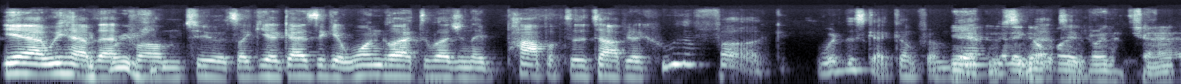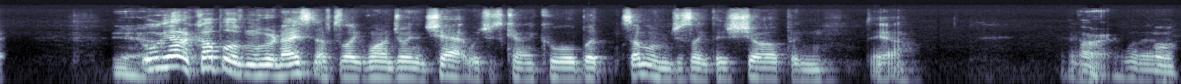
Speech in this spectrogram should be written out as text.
Yeah, we have Like, that problem too. It's like, yeah, guys, they get one Galactic Legend, they pop up to the top. You're like, who the fuck? Where did this guy come from? Yeah, Yeah, and they don't want to join the chat. Yeah, Well, we had a couple of them who were nice enough to like want to join the chat, which is kind of cool. But some of them just like they show up and yeah. Yeah, All right. Whatever. Well,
